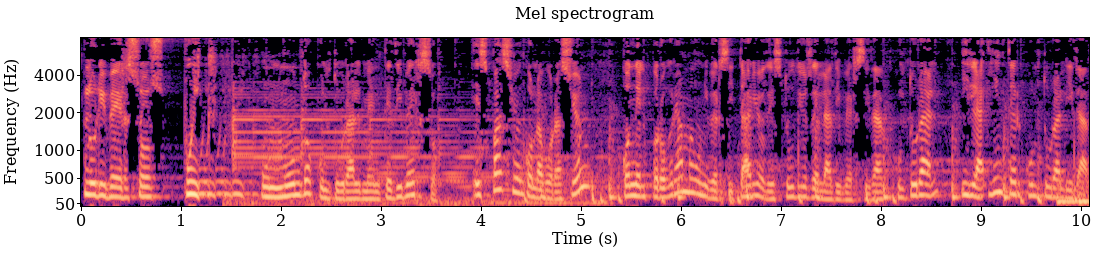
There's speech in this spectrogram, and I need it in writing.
Pluriversos PUIC, un mundo culturalmente diverso. Espacio en colaboración con el Programa Universitario de Estudios de la Diversidad Cultural y la Interculturalidad.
